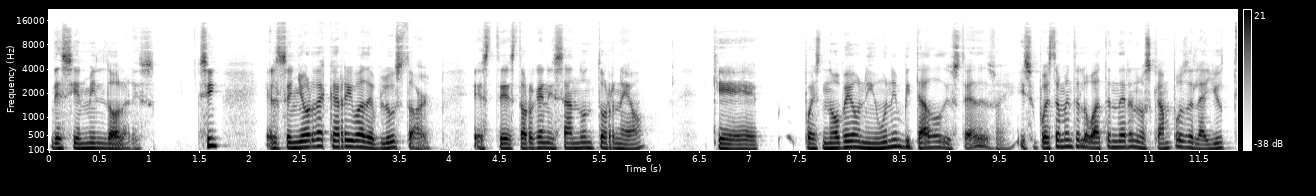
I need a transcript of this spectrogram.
de 100 mil dólares. Sí, el señor de acá arriba de Blue Star este, está organizando un torneo que pues no veo ni un invitado de ustedes, y supuestamente lo va a tener en los campos de la UT.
